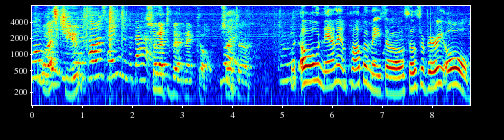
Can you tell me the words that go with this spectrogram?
Mom, Well, that's cute. Thomas, hang them in the back. Show that to Bet Nico. Show it to. What? Oh, Nana and Papa made those. Those are very old.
